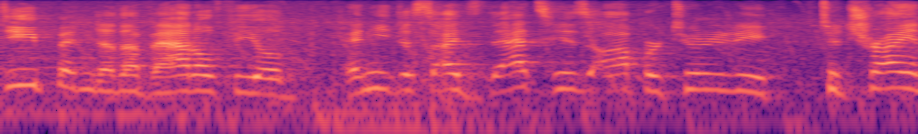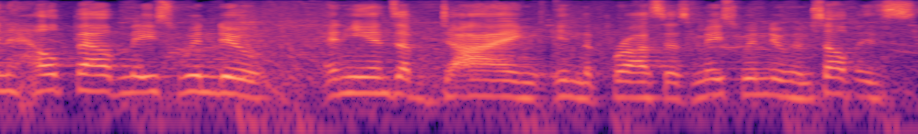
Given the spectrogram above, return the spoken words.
deep into the battlefield, and he decides that's his opportunity to try and help out Mace Windu, and he ends up dying in the process. Mace Windu himself is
